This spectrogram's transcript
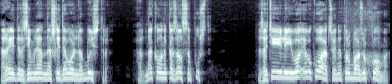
Рейдер землян нашли довольно быстро, однако он оказался пуст затеяли его эвакуацию на турбазу Хома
